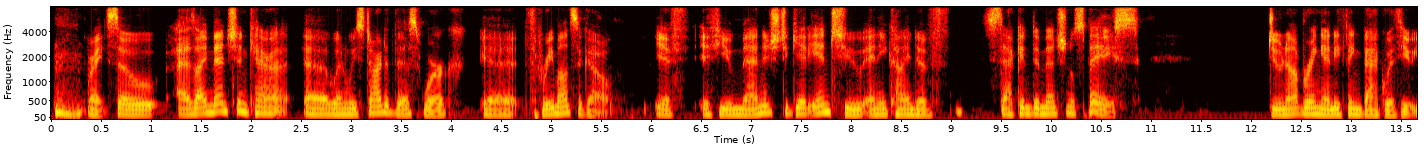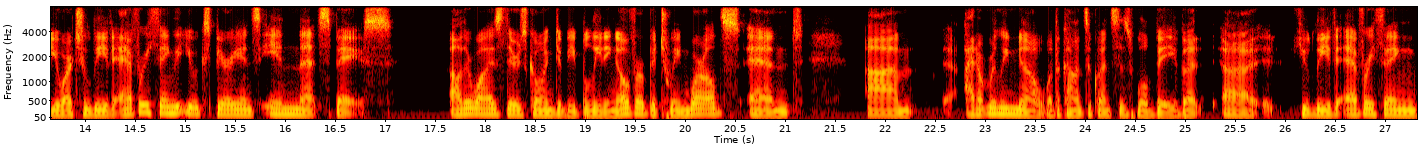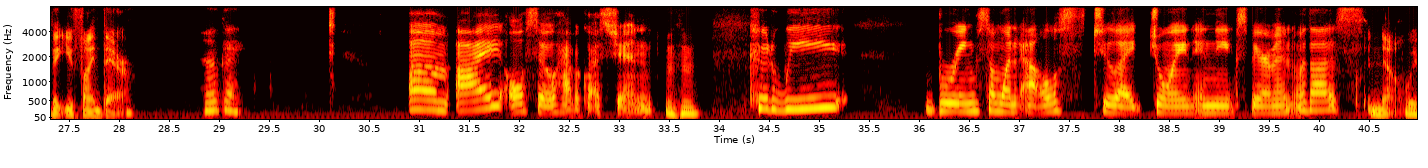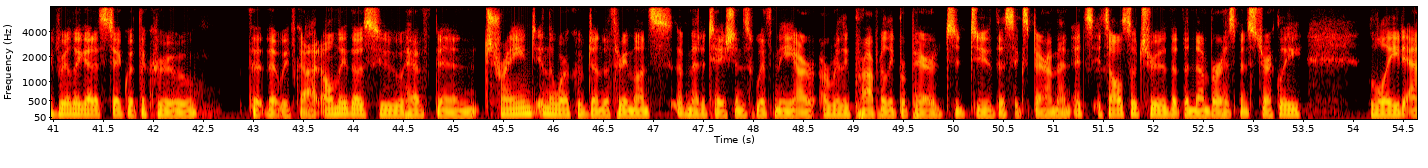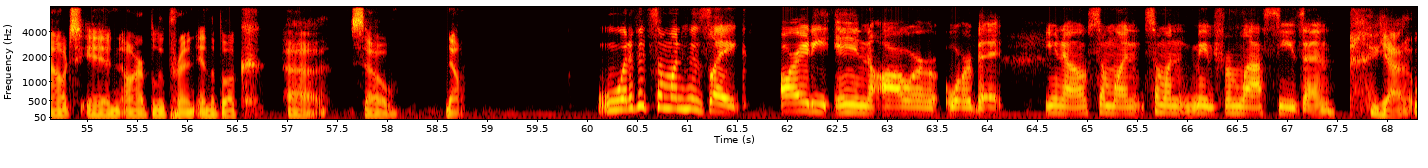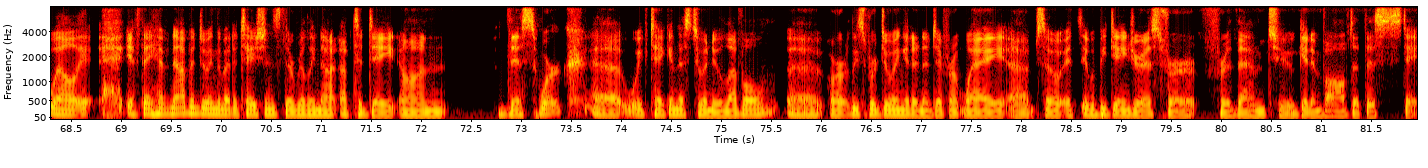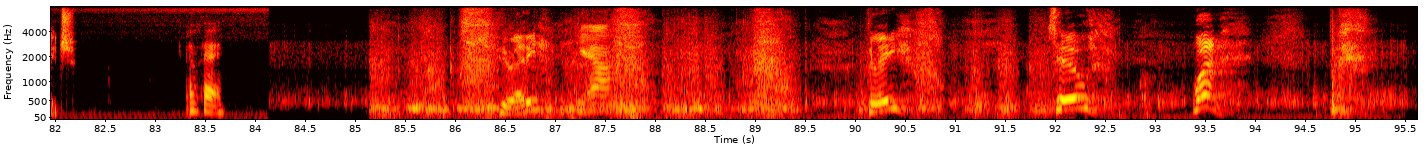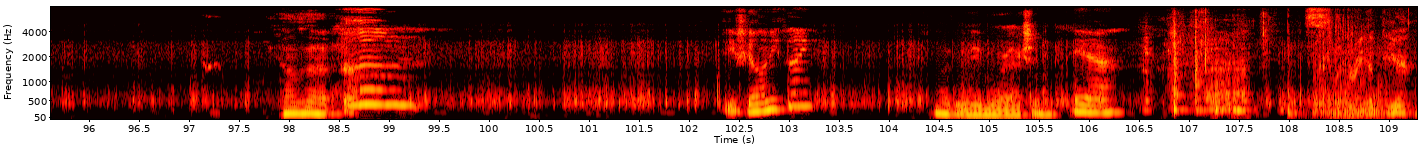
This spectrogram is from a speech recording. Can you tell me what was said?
Right. So, as I mentioned, Kara, uh, when we started this work uh, three months ago, if if you manage to get into any kind of second dimensional space, do not bring anything back with you. You are to leave everything that you experience in that space. Otherwise, there's going to be bleeding over between worlds, and um, I don't really know what the consequences will be. But uh, you leave everything that you find there. Okay. Um, I also have a question. Mm-hmm. Could we bring someone else to like join in the experiment with us? No, we've really got to stick with the crew that, that we've got. Only those who have been trained in the work who've done the three months of meditations with me are, are really properly prepared to do this experiment. It's it's also true that the number has been strictly laid out in our blueprint in the book. Uh, so no. What if it's someone who's like already in our orbit? You know, someone someone maybe from last season. Yeah, well, if they have not been doing the meditations, they're really not up to date on this work. Uh, we've taken this to a new level, uh, or at least we're doing it in a different way. Uh, so it, it would be dangerous for for them to get involved at this stage. Okay. You ready? Yeah. Three, two, one. How's that? Um. Do you feel anything? I feel like we need more action. Yeah. Slippery up here.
